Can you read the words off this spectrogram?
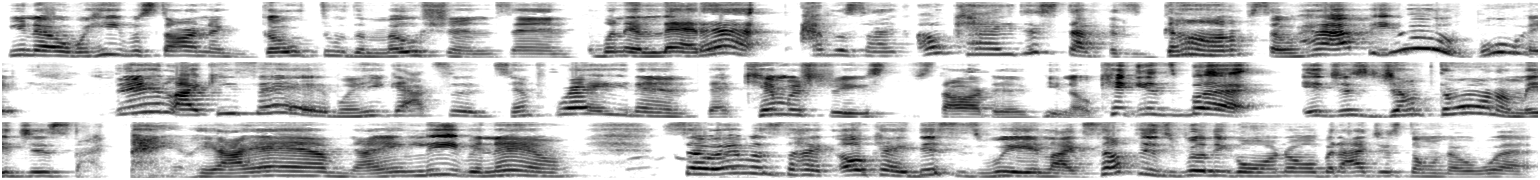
you know when he was starting to go through the motions and when it let up, I was like, okay, this stuff is gone. I'm so happy. Oh boy. Then, like he said, when he got to 10th grade and that chemistry started, you know, kicking his butt, it just jumped on him. It just like, bam, here I am. I ain't leaving now. So it was like, okay, this is weird. Like something's really going on, but I just don't know what.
